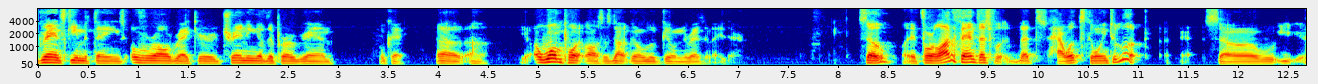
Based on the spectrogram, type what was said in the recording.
grand scheme of things, overall record, trending of the program. Okay, uh, uh, a one point loss is not going to look good on the resume there. So for a lot of fans, that's what that's how it's going to look. So you,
